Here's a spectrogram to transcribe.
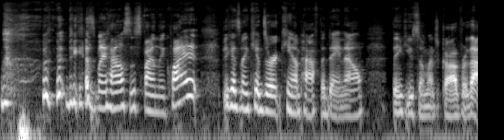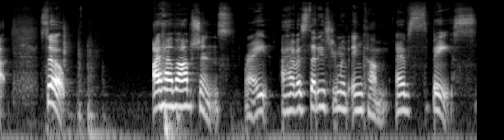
because my house is finally quiet because my kids are at camp half the day now. Thank you so much, God, for that. So I have options, right? I have a steady stream of income, I have space,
